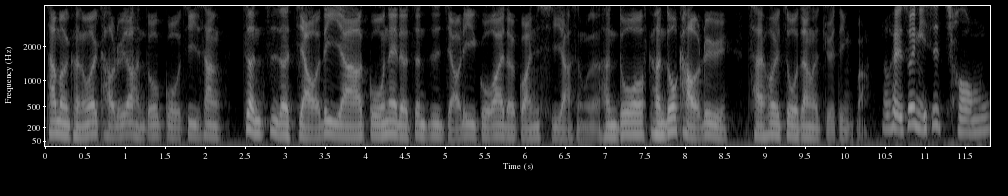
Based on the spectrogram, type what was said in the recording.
他们可能会考虑到很多国际上政治的角力啊，国内的政治角力，国外的关系啊什么的，很多很多考虑才会做这样的决定吧。OK，所以你是从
